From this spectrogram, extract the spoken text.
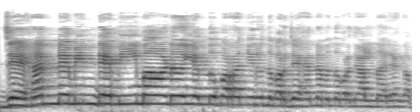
ജഹന്നമിന്റെ മീമാണ് എന്ന് പറഞ്ഞിരുന്നവർ. ജഹന്നം എന്ന് പറഞ്ഞാൽ നരകം.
